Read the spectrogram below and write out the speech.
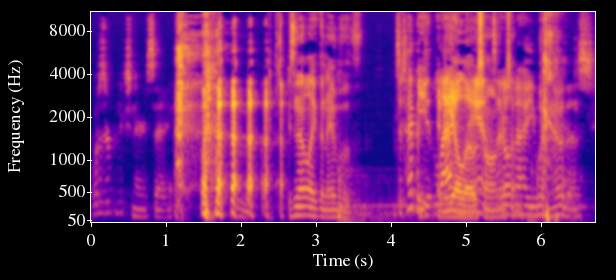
What does Urban Dictionary say? Isn't that like the name of? It's a type of E- di- Latin ELO dance. song I or don't know something? how you wouldn't know this.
